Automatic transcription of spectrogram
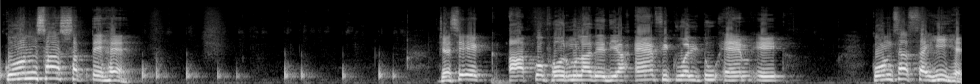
कौन सा सत्य है? जैसे एक आपको फॉर्मूला दे दिया F equal to M A कौन सा सही है?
